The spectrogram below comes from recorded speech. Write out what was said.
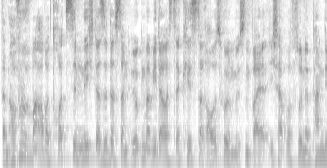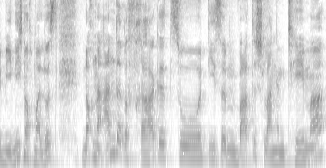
Dann hoffen wir mal aber trotzdem nicht, dass sie das dann irgendwann wieder aus der Kiste rausholen müssen, weil ich habe auf so eine Pandemie nicht nochmal Lust. Noch eine andere Frage zu diesem Warteschlangenthema.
